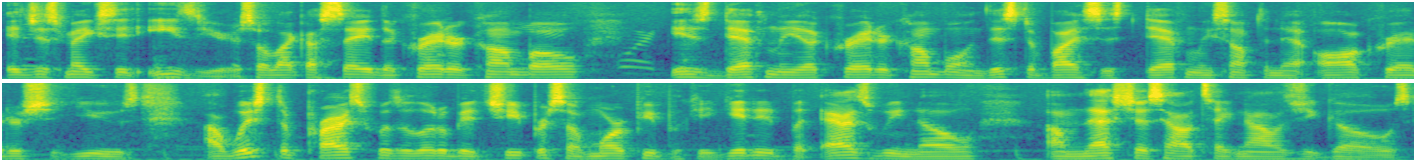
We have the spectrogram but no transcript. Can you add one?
it just makes it easier. So like I say, the creator combo is definitely a creator combo and this device is definitely something that all creators should use. I wish the price was a little bit cheaper so more people could get it but as we know um, that's just how technology goes.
